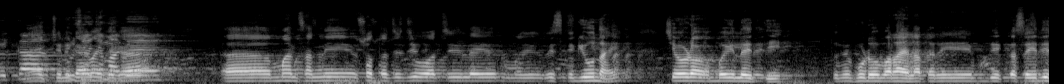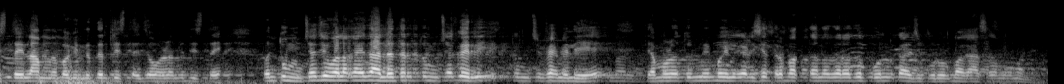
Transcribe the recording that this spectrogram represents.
एका ऍक्च्युली काय पुरुषाच्या माहिती मागे का? अं, माणसांनी स्वतःच्या जीवाची लय म्हणजे रिस्क घेऊ नये शेवढं बैल आहेत ती. तुम्ही पुढे उभं राहिला तरी दि- कसंही दिसतंय लांबनं बघितलं तर दिसतंय जवळनं बी दिसतंय. पण तुमच्या जीवाला काय झालं तर तुमच्या घरी तुमची फॅमिली आहे. त्यामुळं तुम्ही बैलगाडी क्षेत्र बघताना जरा जपून काळजीपूर्वक बघा असं मी म्हणेन.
